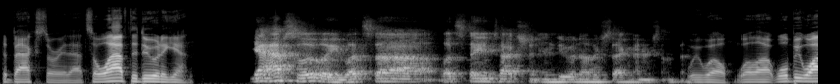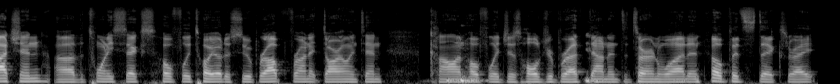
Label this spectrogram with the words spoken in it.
the backstory of that. So we'll have to do it again. Yeah, absolutely. Let's uh let's stay in touch and, and do another segment or something. We will. Well, uh, we'll be watching uh, the 26, hopefully Toyota Supra up front at Darlington. Colin, hopefully just hold your breath down into turn one and hope it sticks, right?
